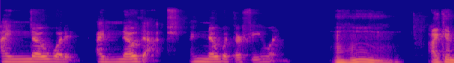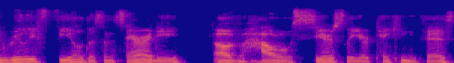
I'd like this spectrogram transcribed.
I know what it I know that. I know what they're feeling. Mm-hmm. I can really feel the sincerity of mm-hmm. how seriously you're taking this.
